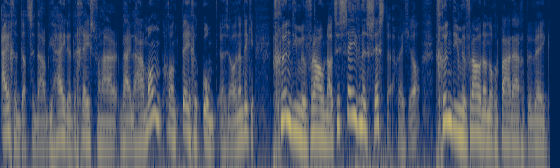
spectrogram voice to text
eigenlijk dat ze daar op die heide de geest van haar wijle haar man gewoon tegenkomt en zo. En dan denk je, gun die mevrouw nou, het is 67, weet je wel. Gun die mevrouw dan nog een paar dagen per week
